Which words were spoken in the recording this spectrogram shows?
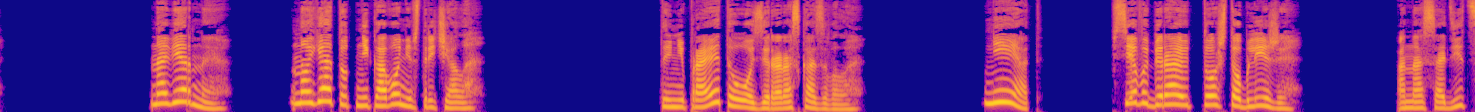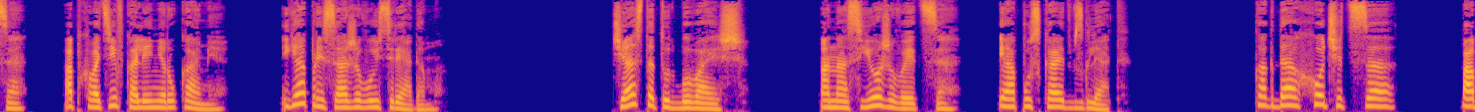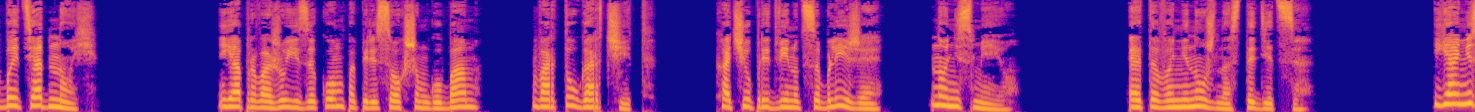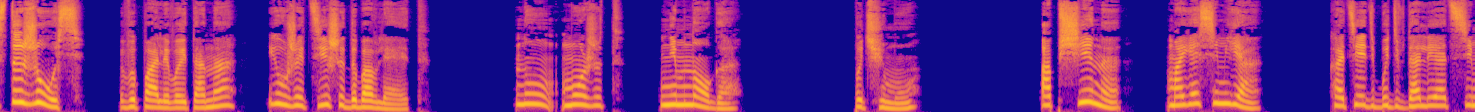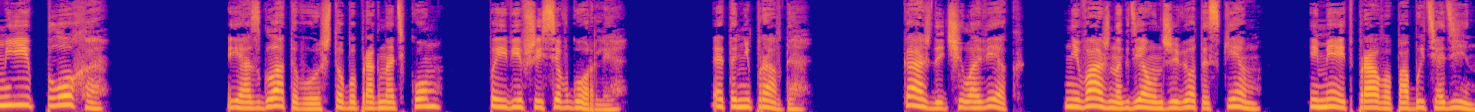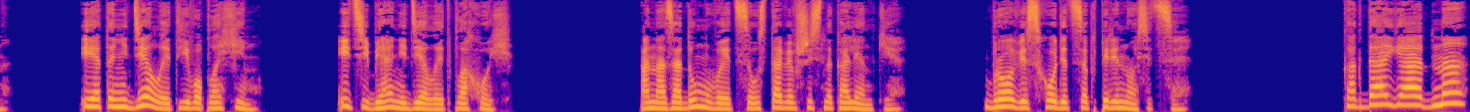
Наверное, но я тут никого не встречала. Ты не про это озеро рассказывала? Нет, все выбирают то, что ближе. Она садится, обхватив колени руками. Я присаживаюсь рядом. «Часто тут бываешь?» Она съеживается и опускает взгляд. «Когда хочется побыть одной». Я провожу языком по пересохшим губам, во рту горчит. Хочу придвинуться ближе, но не смею. Этого не нужно стыдиться. «Я не стыжусь!» — выпаливает она и уже тише добавляет. «Ну, может, немного». «Почему?» «Община — моя семья. Хотеть быть вдали от семьи плохо». Я сглатываю, чтобы прогнать ком, появившийся в горле. Это неправда. Каждый человек неважно, где он живет и с кем, имеет право побыть один. И это не делает его плохим. И тебя не делает плохой. Она задумывается, уставившись на коленки. Брови сходятся к переносице. Когда я одна,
